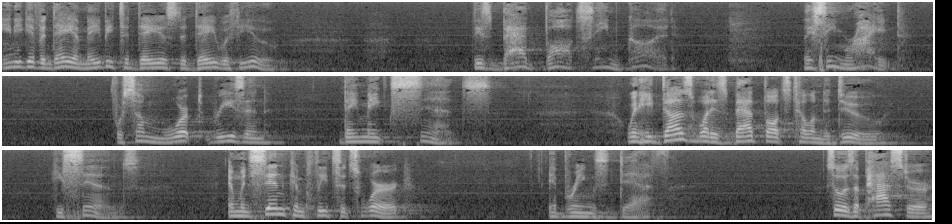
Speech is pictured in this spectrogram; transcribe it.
any given day, and maybe today is the day with you, these bad thoughts seem good. They seem right. For some warped reason, they make sense. When he does what his bad thoughts tell him to do, he sins. And when sin completes its work, it brings death. So, as a pastor,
